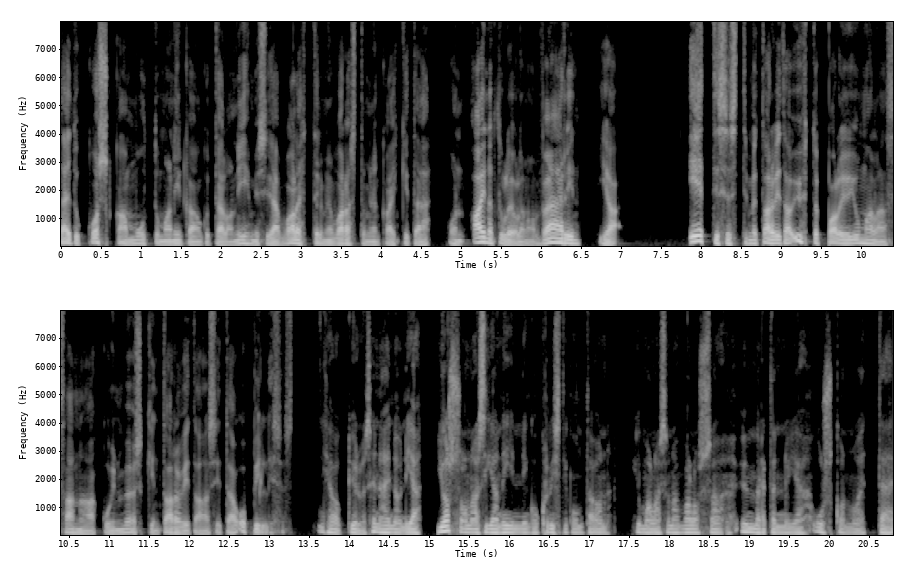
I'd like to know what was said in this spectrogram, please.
Tämä ei tule koskaan muuttumaan niin kauan kuin täällä on ihmisiä, valehteleminen, varastaminen, kaikki tämä on aina tulee olemaan väärin ja eettisesti me tarvitaan yhtä paljon Jumalan sanaa kuin myöskin tarvitaan sitä opillisesti. Joo, kyllä se näin on. Ja jos on asia niin, niin kuin kristikunta on Jumalan sanan valossa ymmärtänyt ja uskonut, että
